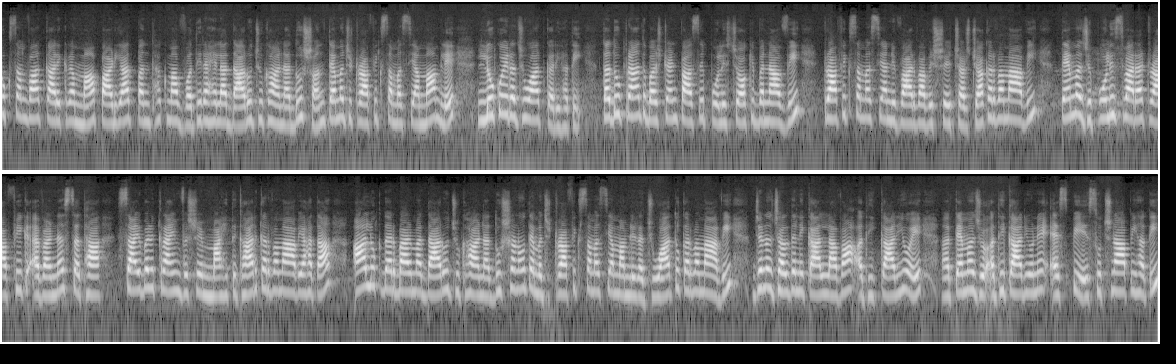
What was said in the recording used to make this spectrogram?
લોકસંવાદ કાર્યક્રમમાં પાડિયાદ પંથકમાં વધી રહેલા દારૂ જુગારના દૂષણ તેમજ ટ્રાફિક સમસ્યા મામલે લોકોએ રજૂઆત કરી હતી. તદુપરાંત બસ સ્ટેન્ડ પાસે પોલીસ ચોકી બનાવવી, ટ્રાફિક સમસ્યા નિવારવા વિશે ચર્ચા કરવામાં આવી. તેમજ પોલીસ દ્વારા ટ્રાફિક અવેરનેસ તથા સાયબર ક્રાઇમ વિશે માહિતગાર કરવામાં આવ્યા હતા. આ લોક દરબારમાં દારૂ જુગારના દૂષણો તેમજ ટ્રાફિક સમસ્યા મામલે રજૂઆતો કરવામાં આવી, જેનો જલ્દ નિકાલ લાવવા અધિકારીઓએ તેમજ અધિકારીઓને એસપીએ સૂચના આપી હતી.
